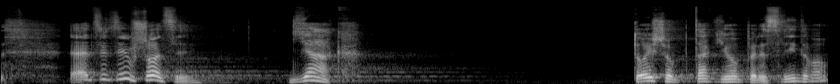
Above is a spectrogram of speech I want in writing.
Я ці в шоці. Як? Той, що так його переслідував,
